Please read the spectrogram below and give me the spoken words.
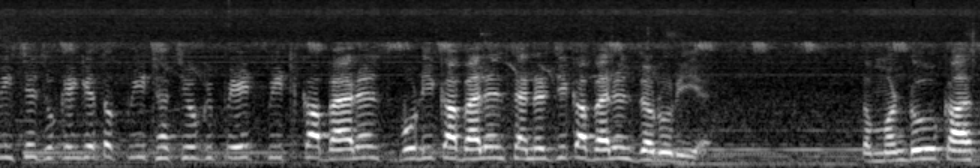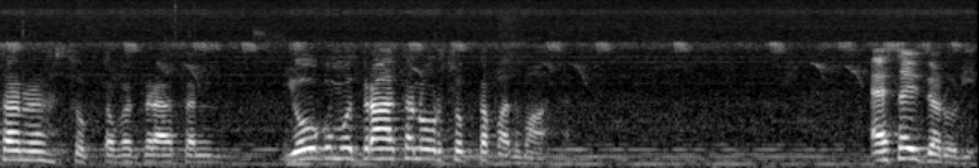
पीछे झुकेंगे तो पीठ अच्छी होगी। पेट, पीठ का बैलेंस बॉडी का बैलेंस एनर्जी का बैलेंस ज़रूरी है। तो मंडूकासन, सुप्त वज्रासन, योग मुद्रासन और सुप्त पद्मासन। ऐसा ही ज़रूरी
